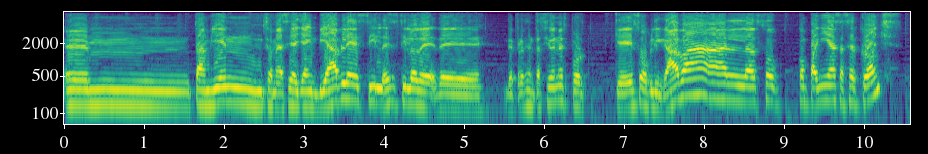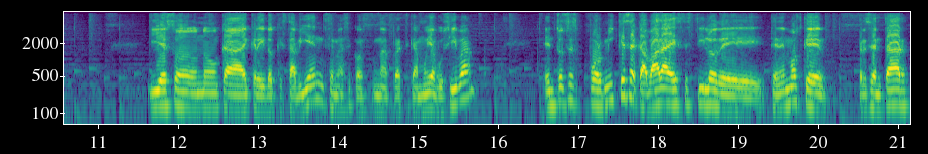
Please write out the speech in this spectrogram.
Em, también se me hacía ya inviable ese estilo de, de- presentaciones porque eso obligaba a las compañías a hacer crunch y eso nunca he creído que está bien, se me hace una práctica muy abusiva. Entonces, por mí que se acabara ese estilo de tenemos que presentar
